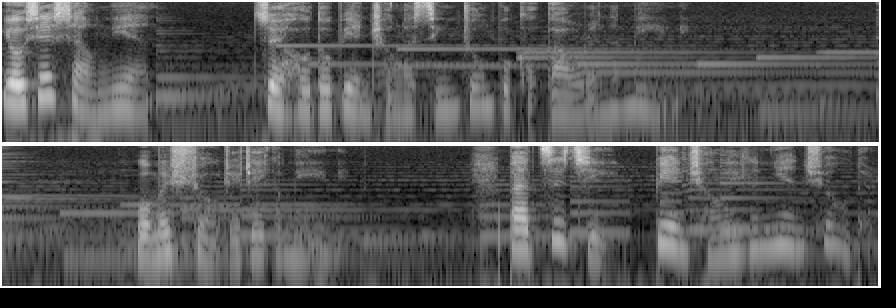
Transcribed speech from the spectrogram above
有些想念。”最后都变成了心中不可告人的秘密。我们守着这个秘密，把自己变成了一个念旧的人。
